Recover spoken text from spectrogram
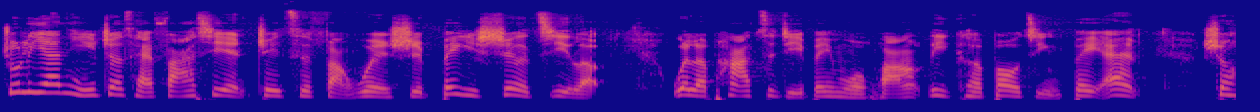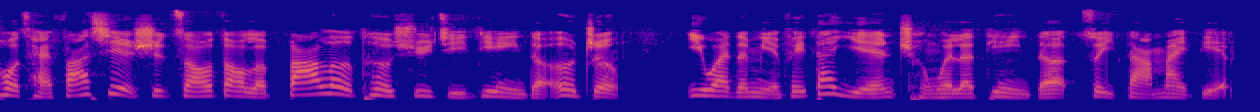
朱利安尼这才发现这次访问是被设计了，为了怕自己被抹黄，立刻报警备案。事后才发现是遭到了巴勒特续集电影的恶整。意外的免费代言成为了电影的最大卖点。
